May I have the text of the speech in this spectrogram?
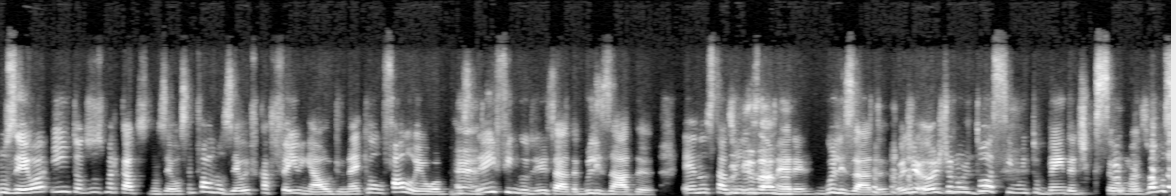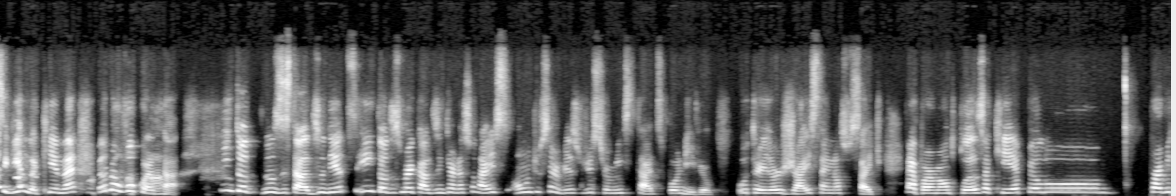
no Zewa e em todos os mercados no Zewa. Eu sempre falo no Zewa e fica feio em áudio, né? Que eu falo eu. É. Enfim, gulizada, gulizada. É nos Estados Unidos da América. Gulizada. Hoje, hoje eu não tô assim muito bem da dicção, mas vamos seguindo aqui, né? Eu não vou cortar. Em nos Estados Unidos e em todos os mercados internacionais onde o serviço de streaming está disponível. O trailer já está em nosso site. É, a Paramount Plus aqui é pelo Prime,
